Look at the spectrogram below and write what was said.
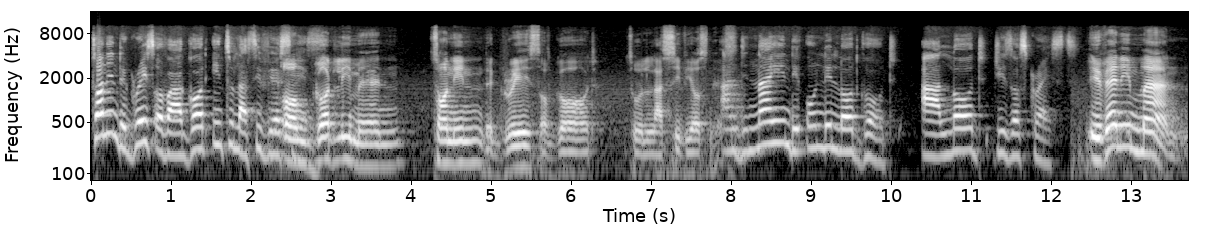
turning the grace of our God into lasciviousness. Ungodly men turning the grace of God to lasciviousness. and denying the only Lord God, our Lord Jesus Christ. If any man,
